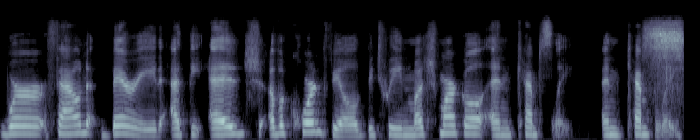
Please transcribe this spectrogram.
were found buried at the edge of a cornfield between Much Marcle and Kempsley and Kempley.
